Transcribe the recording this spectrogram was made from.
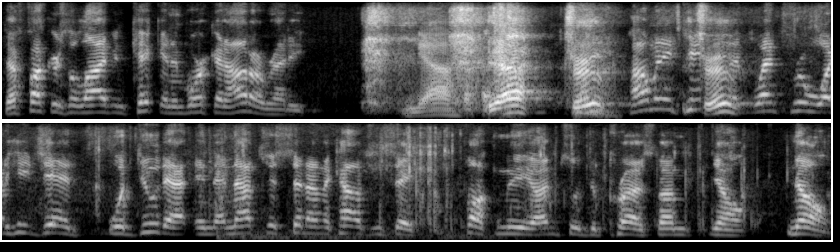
that fucker's alive and kicking and working out already. Yeah, yeah, true. How many people True. that went through what he did would do that and then not just sit on the couch and say, "Fuck me, I'm too depressed." I'm, you know, no.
